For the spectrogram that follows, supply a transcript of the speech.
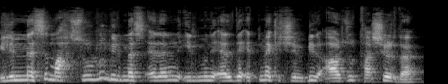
bilinmesi mahsurlu bir meselenin ilmini elde etmek için bir arzu taşır da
